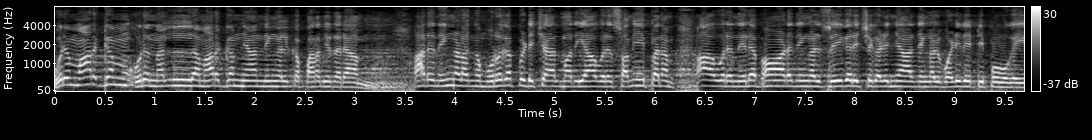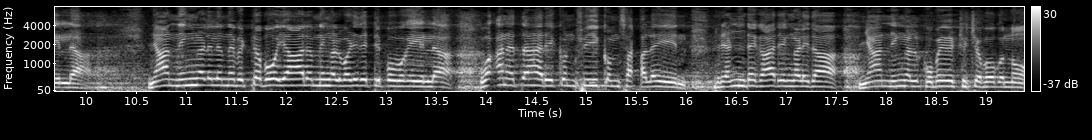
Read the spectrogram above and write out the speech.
ഒരു മാർഗം ഒരു നല്ല മാർഗം ഞാൻ നിങ്ങൾക്ക് പറഞ്ഞു തരാം. അത് നിങ്ങളങ്ങ് മുറുകെ പിടിച്ചാൽ മതി. ആ ഒരു സമീപനം ആ ഒരു നിലപാട് നിങ്ങൾ സ്വീകരിച്ചു കഴിഞ്ഞാൽ നിങ്ങൾ വഴിതെറ്റിപ്പോവുകയില്ല. ഞാൻ നിങ്ങളിൽ നിന്ന് വിട്ടുപോയാലും നിങ്ങൾ വഴിതെറ്റിപ്പോവുകയില്ല. രണ്ട് കാര്യങ്ങൾ ഇതാ ഞാൻ നിങ്ങൾക്ക് ഉപേക്ഷിച്ചു പോകുന്നു.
